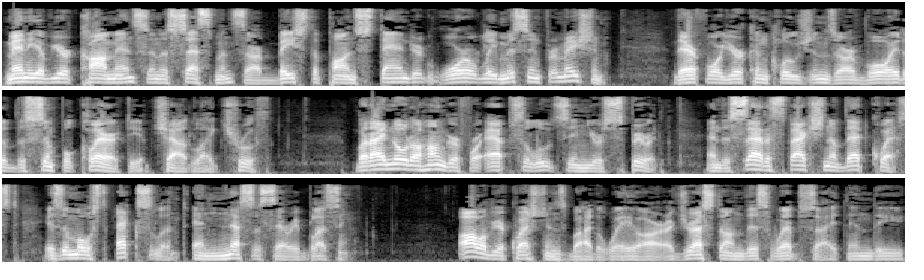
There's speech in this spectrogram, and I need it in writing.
Many of your comments and assessments are based upon standard worldly misinformation. Therefore, your conclusions are void of the simple clarity of childlike truth. But I note a hunger for absolutes in your spirit, and the satisfaction of that quest is a most excellent and necessary blessing. All of your questions, by the way, are addressed on this website in the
